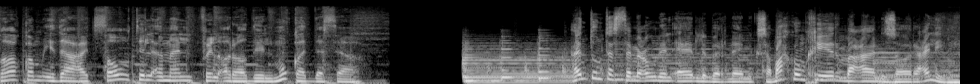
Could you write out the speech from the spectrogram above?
طاقم إذاعة صوت الأمل في الأراضي المقدسة. أنتم تستمعون الآن لبرنامج صباحكم خير مع نزار عليني.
